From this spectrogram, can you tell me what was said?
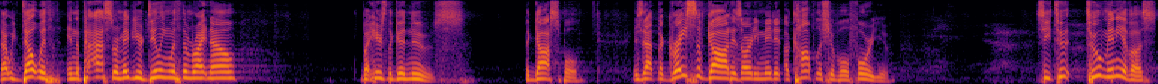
that we've dealt with in the past, or maybe you're dealing with them right now. But here's the good news the gospel is that the grace of God has already made it accomplishable for you. See, too, too many of us,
